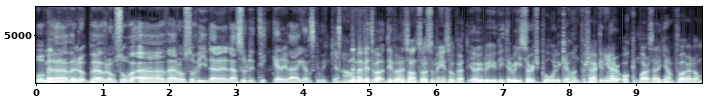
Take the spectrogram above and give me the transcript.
Och Men- behöver, då- behöver de sova över och så vidare, alltså det tickar iväg ganska mycket. Ja. Nej men vet du vad, det var en sån sak som jag insåg för att jag gjorde ju lite research på olika hundförsäkringar och Mm. bara så här jämföra dem.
